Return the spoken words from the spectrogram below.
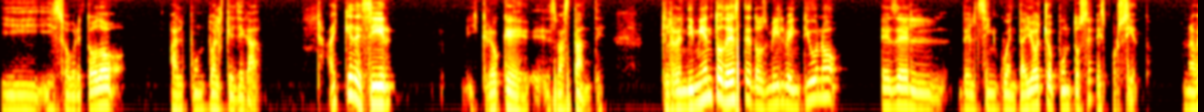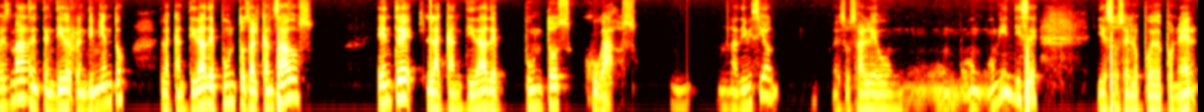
y, y sobre todo al punto al que he llegado. Hay que decir, y creo que es bastante, que el rendimiento de este 2021 es del, del 58.6%. Una vez más, entendido el rendimiento, la cantidad de puntos alcanzados entre la cantidad de puntos jugados. Una división, eso sale un, un- índice y eso se lo puede poner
